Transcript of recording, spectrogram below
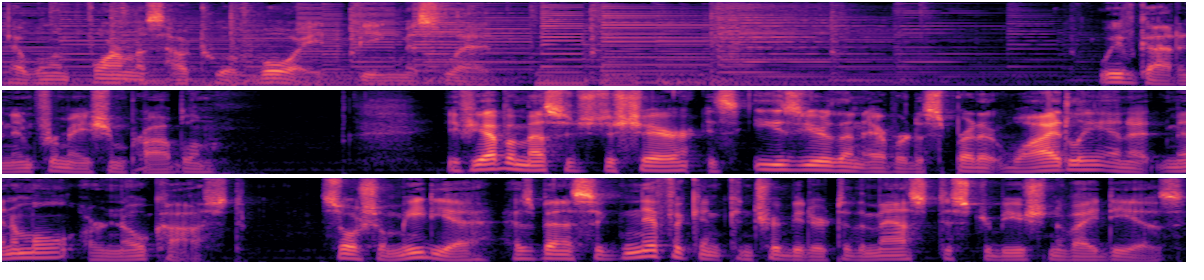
that will inform us how to avoid being misled. We've got an information problem. If you have a message to share, it's easier than ever to spread it widely and at minimal or no cost. Social media has been a significant contributor to the mass distribution of ideas,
